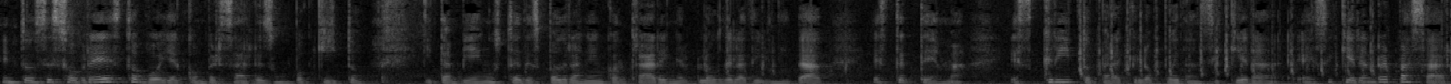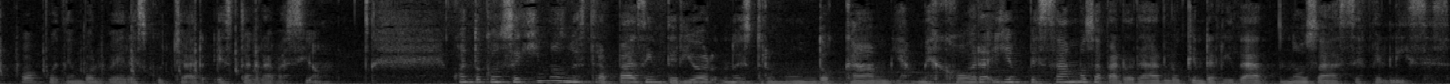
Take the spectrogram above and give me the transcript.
Entonces sobre esto voy a conversarles un poquito y también ustedes podrán encontrar en el blog de la divinidad este tema escrito para que lo puedan si, eh, si quieren repasar o pueden volver a escuchar esta grabación. Cuando conseguimos nuestra paz interior, nuestro mundo cambia, mejora y empezamos a valorar lo que en realidad nos hace felices.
